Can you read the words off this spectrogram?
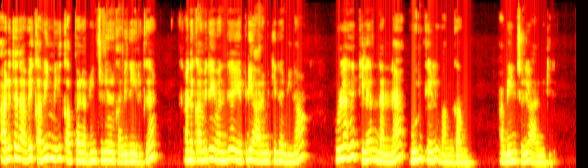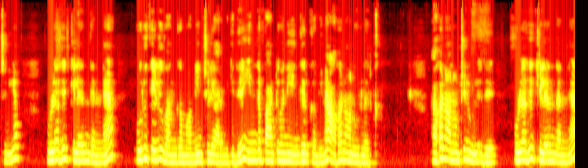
அடுத்ததாகவே கவின் மிகு கப்பல் அப்படின்னு சொல்லி ஒரு கவிதை இருக்குது அந்த கவிதை வந்து எப்படி ஆரம்பிக்குது அப்படின்னா உலகு கிளர்ந்தன்ன உருகெழு வங்கம் அப்படின்னு சொல்லி ஆரம்பிக்குது. சரியா? உலகு கிளர்ந்தன்ன ஒரு கெழு வங்கம் அப்படின்னு சொல்லி ஆரம்பிக்குது. இந்த பாட்டு வந்து எங்கே இருக்குது அப்படின்னா அகநானூரில் இருக்குது அகநானூற்றில் உள்ளது உலகு கிளர்ந்தன்ன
